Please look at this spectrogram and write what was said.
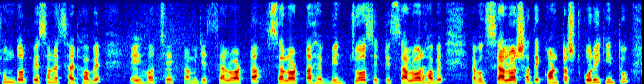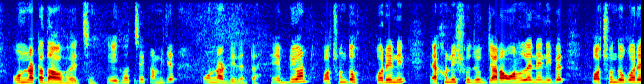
সুন্দর পেছনের সাইড হবে। এই হচ্ছে কামিজের সালোয়ারটা। সালোয়ারটা হেভি জোস একটি সালোয়ার হবে এবং সালোয়ার সাথে কন্ট্রাস্ট করেই কিন্তু ওড়নাটা দেওয়া হয়েছে। এই হচ্ছে কামিজের ওড়নার ডিজাইনটা। এভরিওয়ান পছন্দ করে নিন, এখনই সুযোগ। যারা অনলাইনে নেবেন, পছন্দ করে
